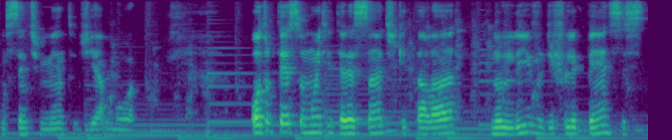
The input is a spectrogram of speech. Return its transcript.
um sentimento de amor. Outro texto muito interessante que está lá no livro de Filipenses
